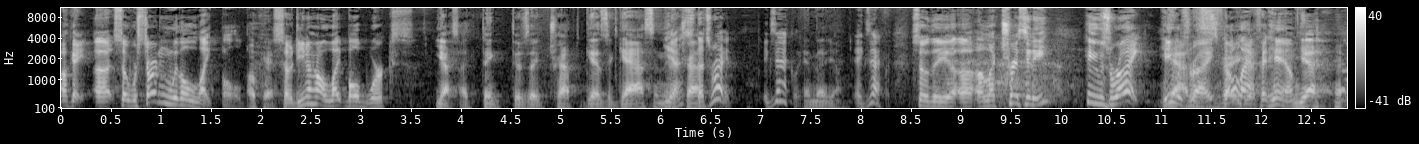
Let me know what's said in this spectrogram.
Okay, uh, so we're starting with a light bulb. Okay. So do you know how a light bulb works? Yes, I think there's a trapped there's a gas in there. Yes, trapped. that's right. Exactly. And then, yeah. Exactly. So the uh, electricity, he was right. He Yeah, was right. Don't laugh good. at him. Yeah.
